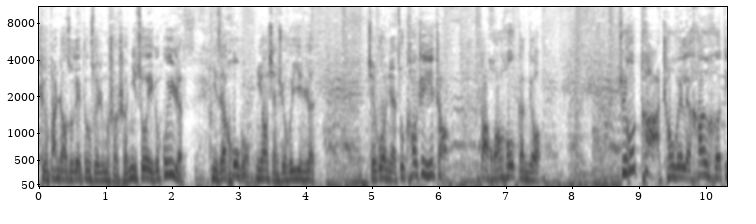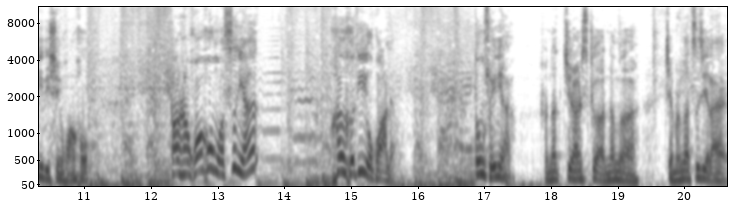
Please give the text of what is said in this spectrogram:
这个班昭就给邓绥这么说：说你作为一个贵人，你在后宫，你要先学会隐忍。”结果呢，就靠这一招，把皇后干掉。最后，她成为了汉和帝的新皇后。当上皇后没四年，汉和帝又挂了。邓绥呢，说那既然是这，那我姐们我自己来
